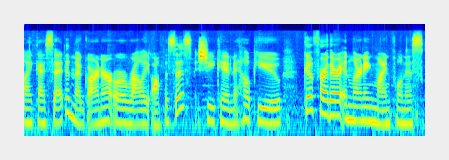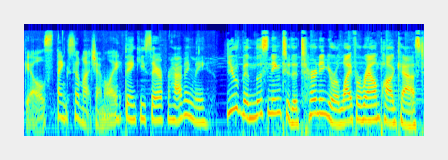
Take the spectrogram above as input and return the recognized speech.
like I said, in the Garner or Raleigh offices. She can help you go further in learning mindfulness skills. Thanks so much, Emily. Thank you, Sarah, for having me. You've been listening to the Turning Your Life Around podcast,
